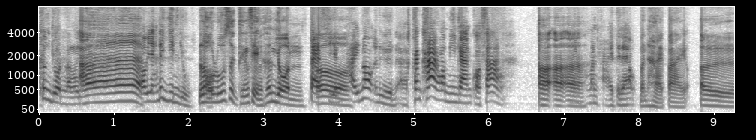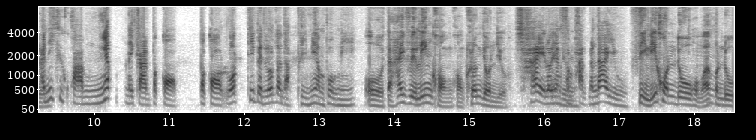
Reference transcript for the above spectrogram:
เครื่องยนต์เราอ่าเรายังได้ยินอยู่ เรารู้สึกถึงเสียงเครื่องยนต์แต่เสียงออภายนอกอื่นๆอะข้างๆ เรามีงานก่อสร้างอ่าอ่าอ่ามันหายไปแล้ว มันหายไป เอออัอันนี้คือความเนียบในการประกอบ ประกอบรถที่เป็นรถระดับพรีเมียมพวกนี้ โอ้แต่ให้ฟีลลิ่งของของเครื่องยนต์อยู่ ใช่เรายังสัมผัสมันได้อยู่ สิ่งที่คนดูผมว่าอืมคนดู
